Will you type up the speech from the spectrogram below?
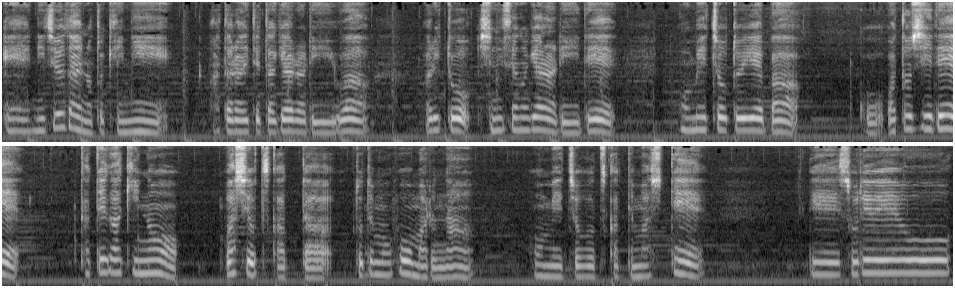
えー、20代の時に働いてたギャラリーは割と老舗のギャラリーで芳名帳といえばこう和とじで縦書きの和紙を使ったとてもフォーマルな芳名帳を使ってましてでそれを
